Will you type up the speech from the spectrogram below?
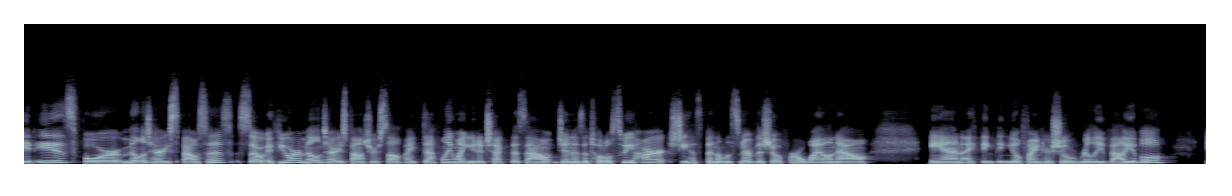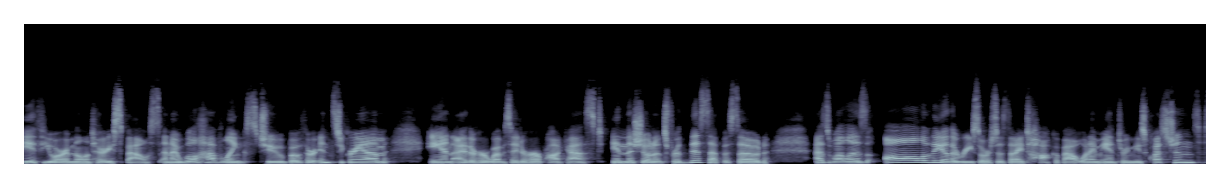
It is for military spouses. So if you are a military spouse yourself, I definitely want you to check this out. Jen is a total sweetheart. She has been a listener of the show for a while now. And I think that you'll find her show really valuable if you are a military spouse. And I will have links to both her Instagram and either her website or her podcast in the show notes for this episode, as well as all of the other resources that I talk about when I'm answering these questions.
